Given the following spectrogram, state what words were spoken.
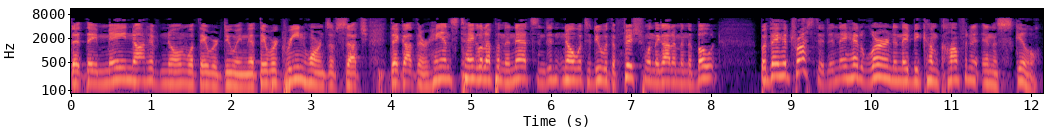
that they may not have known what they were doing, that they were greenhorns of such that got their hands tangled up in the nets and didn't know what to do with the fish when they got them in the boat? But they had trusted and they had learned and they'd become confident in a skill.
